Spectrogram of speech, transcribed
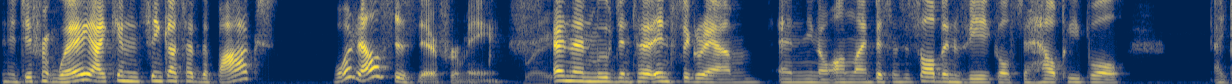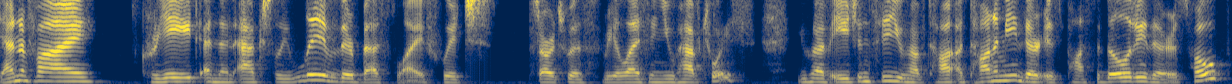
in a different way. I can think outside the box. What else is there for me? Right. And then moved into Instagram and you know online business. It's all been vehicles to help people identify, create, and then actually live their best life, which starts with realizing you have choice, you have agency, you have ta- autonomy, there is possibility, there is hope,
